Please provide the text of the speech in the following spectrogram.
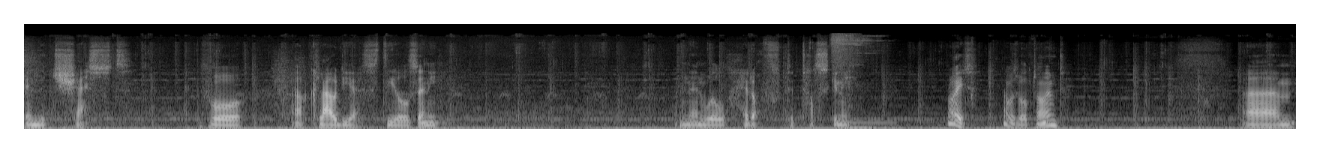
in the chest before uh, Claudia steals any. And then we'll head off to Tuscany. Right, that was well timed. Um,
